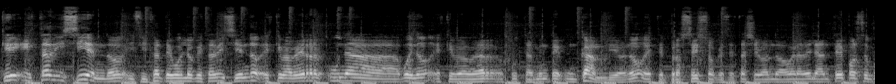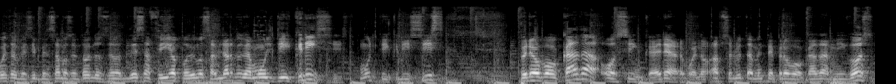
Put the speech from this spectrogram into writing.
que está diciendo, y fíjate vos lo que está diciendo, es que va a haber una, bueno, es que va a haber justamente un cambio, ¿no? Este proceso que se está llevando ahora adelante. Por supuesto que si pensamos en todos los desafíos, podemos hablar de una multicrisis, multicrisis ¿Provocada o sin querer? Bueno, absolutamente provocada, amigos.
